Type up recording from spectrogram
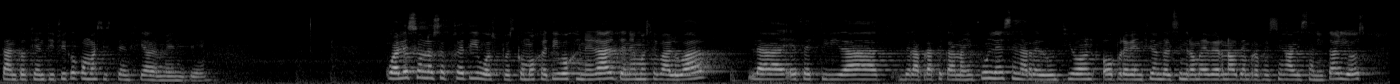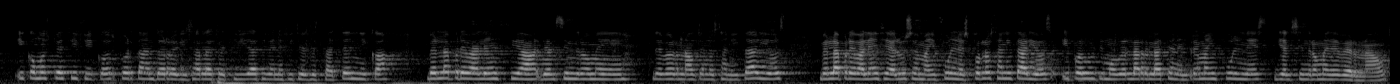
tanto científico como asistencialmente. ¿Cuáles son los objetivos? Pues como objetivo general tenemos evaluar la efectividad de la práctica de mindfulness en la reducción o prevención del síndrome de burnout en profesionales sanitarios y como específicos, por tanto, revisar la efectividad y beneficios de esta técnica, ver la prevalencia del síndrome de burnout en los sanitarios, ver la prevalencia del uso de mindfulness por los sanitarios y, por último, ver la relación entre mindfulness y el síndrome de burnout.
